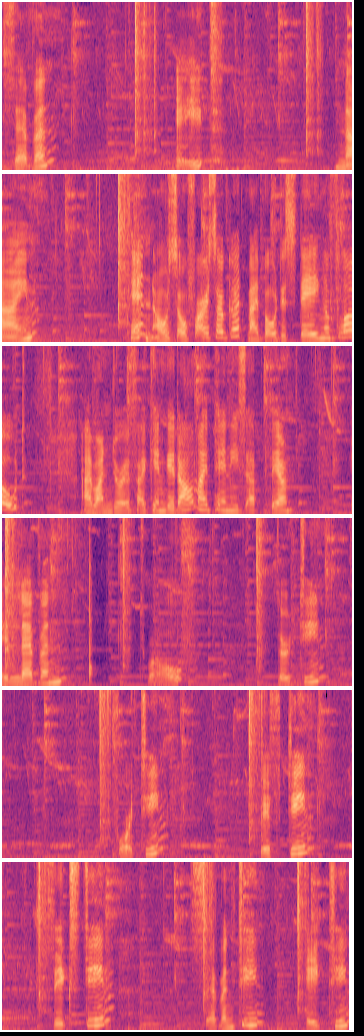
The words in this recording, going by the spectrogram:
seven, eight, nine, ten. Oh, so far so good. My boat is staying afloat. I wonder if I can get all my pennies up there. Eleven, twelve, thirteen, fourteen. 15, 16, 17, 18,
